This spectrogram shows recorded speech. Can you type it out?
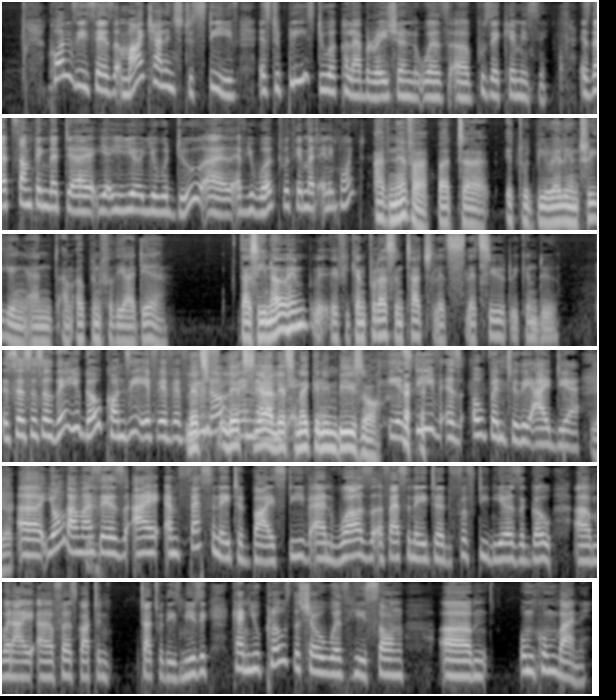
Konzi says, My challenge to Steve is to please do a collaboration with uh, Puze Kemisi. Is that something that uh, you, you, you would do? Uh, have you worked with him at any point? I've never, but uh, it would be really intriguing, and I'm open for the idea. Does he know him? If he can put us in touch, let's let's see what we can do. So, so, so there you go, Konzi. If, if, if Let's you know, let's then, yeah, um, let's make an imbizo. yeah, Steve is open to the idea. Yep. Uh, Yongama says, I am fascinated by Steve and was fascinated 15 years ago um, when I uh, first got in touch with his music. Can you close the show with his song, um, Umkumbane?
